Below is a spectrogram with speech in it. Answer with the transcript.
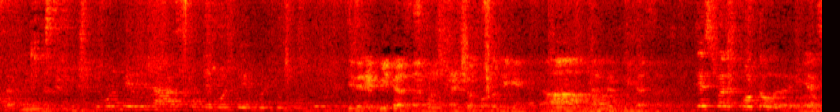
able to ask. They won't be able to ask and they won't be able to ఇది రిపీటర్ సార్ మన ఫ్రెండ్స్ ఫోటో దిగాం కదా repeater sir just for a photo. Yes.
